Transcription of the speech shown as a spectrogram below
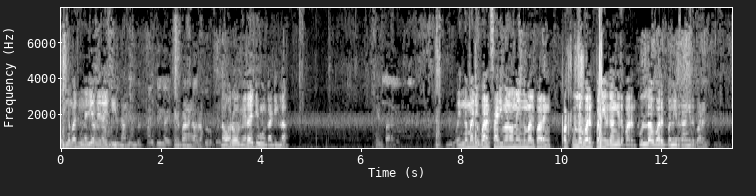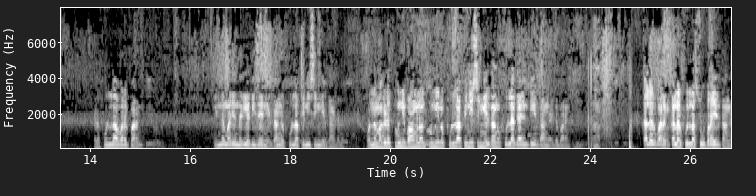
இந்த மாதிரி நிறைய வெரைட்டி இருக்காங்க. இது பாருங்க அப்புறம். நான் ஒரு ஒரு வெரைட்டி உங்களுக்கு காட்டிக்கலாம். இது பாருங்க. இந்த மாதிரி ஒர்க் சாரி வேணும்னா இந்த மாதிரி பாருங்க. பட்டுல ஒர்க் பண்ணிருக்காங்க இதை பாருங்க. ஃபுல்லா ஒர்க் பண்ணிருக்காங்க இதை பாருங்க. இது ஃபுல்லா ஒர்க் பாருங்க. இந்த மாதிரி நிறைய டிசைன் இருக்காங்க. ஃபுல்லா ஃபினிஷிங் இருக்காங்க இதுல. ஒரு நம்ம கிட்ட துணி வாங்கணும் துணியில ஃபுல்லா ஃபினிஷிங் இருக்காங்க ஃபுல்லா கேரண்டி இருக்காங்க இதை பாருங்க. கலர் பாருங்க. கலர் ஃபுல்லா சூப்பரா இருக்காங்க.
